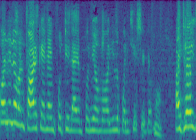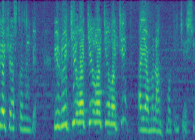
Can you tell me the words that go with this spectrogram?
పనిలో మనం పాడకైనా ఏం పుట్టిలా ఏం పుణ్యమో ఇల్లు పని చేసేదేమో అదో ఇదో చేసుకొని ఉంటే వీడు వచ్చి వచ్చి వచ్చి వచ్చి ఆ అమ్మని అంతమొత్తం చేసి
